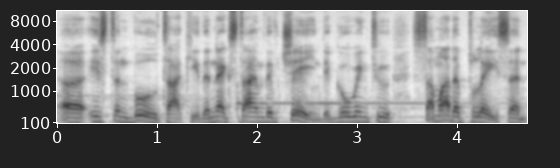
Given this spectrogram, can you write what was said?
uh, Istanbul, Turkey. The next time they've changed, they're going to some other place, and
